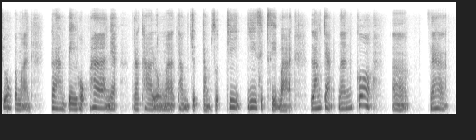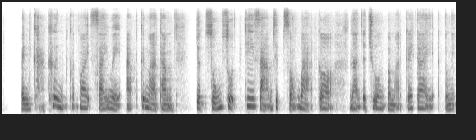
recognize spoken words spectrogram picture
ช่วงประมาณกลางปี 65 เนี่ย ราคาลงมาทำจุดต่ำสุดที่ 24 บาท หลังจากนั้นก็นะคะเป็นขาขึ้นค่อยๆไซด์เวย์อัพขึ้นมาทำจุดสูงสุดที่ 32 บาทก็น่าจะช่วงประมาณใกล้ ๆ ตรงนี้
